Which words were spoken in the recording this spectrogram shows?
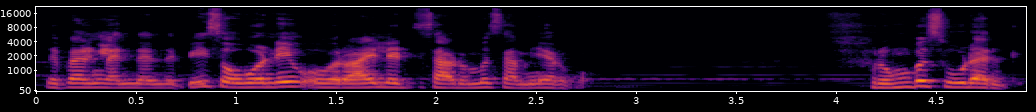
இது பாருங்களேன் இந்த இந்த பீஸ் ஒவ்வொன்றையும் ஒவ்வொரு ஆயில் எடுத்து சாப்பிடும்போது செம்மையாக இருக்கும். ரொம்ப சூடாக இருக்குது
